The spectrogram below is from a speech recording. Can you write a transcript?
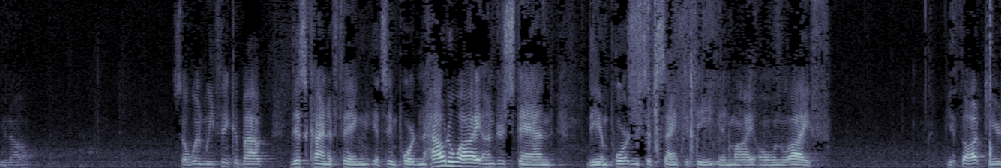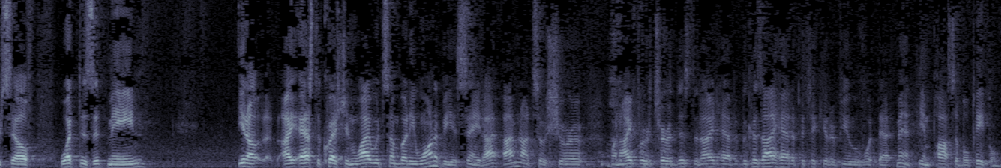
You know? So when we think about this kind of thing, it's important. How do I understand the importance of sanctity in my own life? If you thought to yourself, what does it mean? You know, I asked the question, why would somebody want to be a saint? I, am not so sure when I first heard this that I'd have it, because I had a particular view of what that meant impossible people.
